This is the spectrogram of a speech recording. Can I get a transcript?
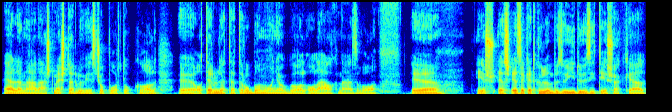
ellenállást mesterlövész csoportokkal, a területet robbanóanyaggal aláaknázva, és ezeket különböző időzítésekkel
